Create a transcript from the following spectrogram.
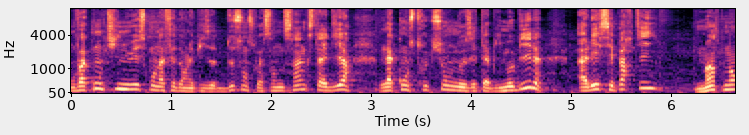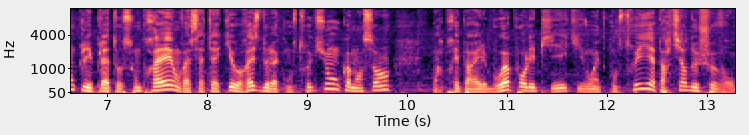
On va continuer ce qu'on a fait dans l'épisode 265, c'est-à-dire la construction de nos établis mobiles. Allez c'est parti Maintenant que les plateaux sont prêts, on va s'attaquer au reste de la construction en commençant par préparer le bois pour les pieds qui vont être construits à partir de chevrons.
